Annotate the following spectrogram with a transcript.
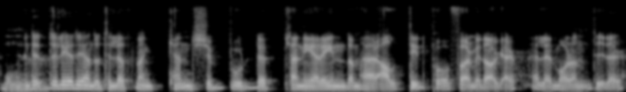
Men det, det, leder ju ändå till att man kanske borde planera in de här alltid på förmiddagar eller morgontider.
